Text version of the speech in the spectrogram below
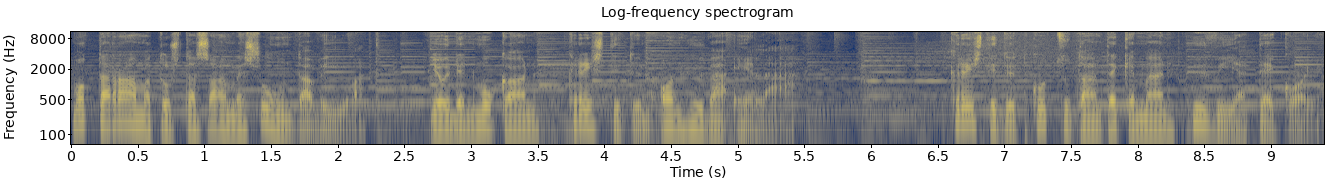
mutta raamatusta saamme suuntaviivat, joiden mukaan kristityn on hyvä elää. Kristityt kutsutaan tekemään hyviä tekoja,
